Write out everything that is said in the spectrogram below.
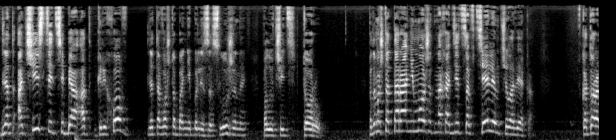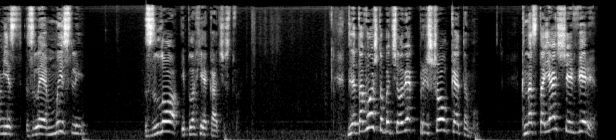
для, очистить себя от грехов, для того, чтобы они были заслужены получить Тору. Потому что Тора не может находиться в теле у человека, в котором есть злые мысли, зло и плохие качества. Для того, чтобы человек пришел к этому, к настоящей вере,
